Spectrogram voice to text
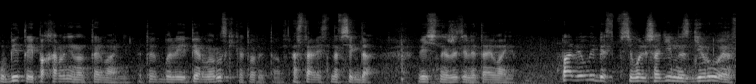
убиты и похоронены на Тайване. Это были первые русские, которые там остались навсегда, вечные жители Тайваня. Павел Ибис всего лишь один из героев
